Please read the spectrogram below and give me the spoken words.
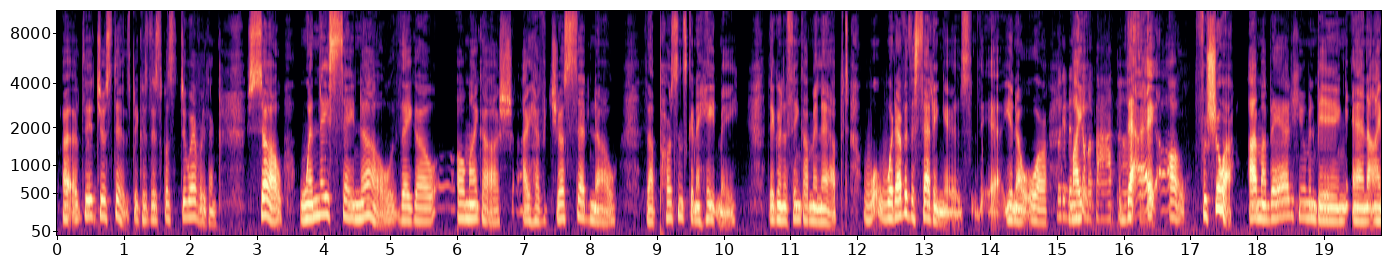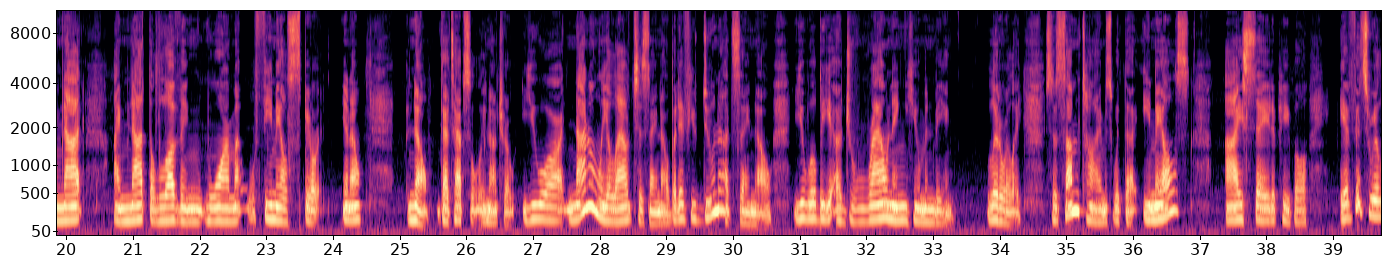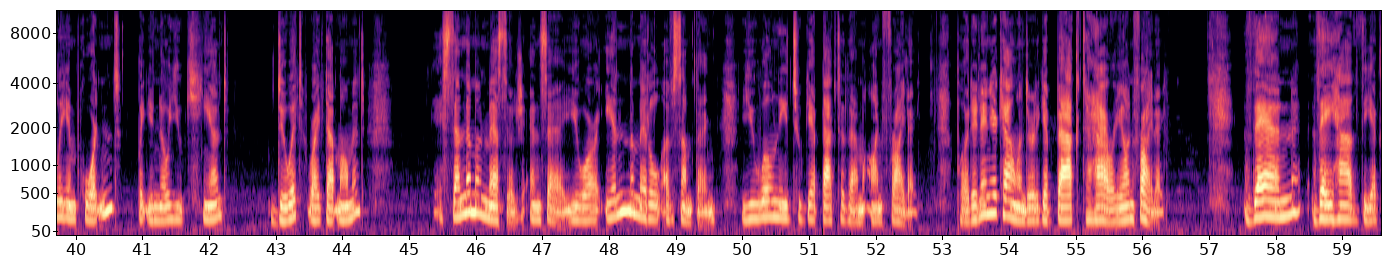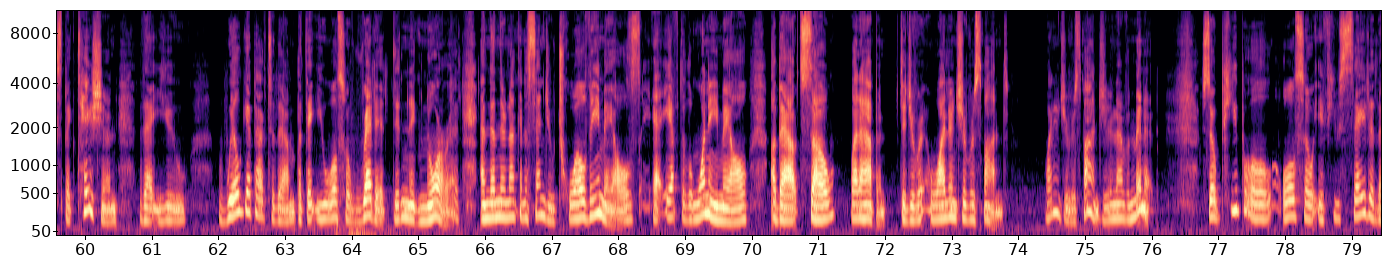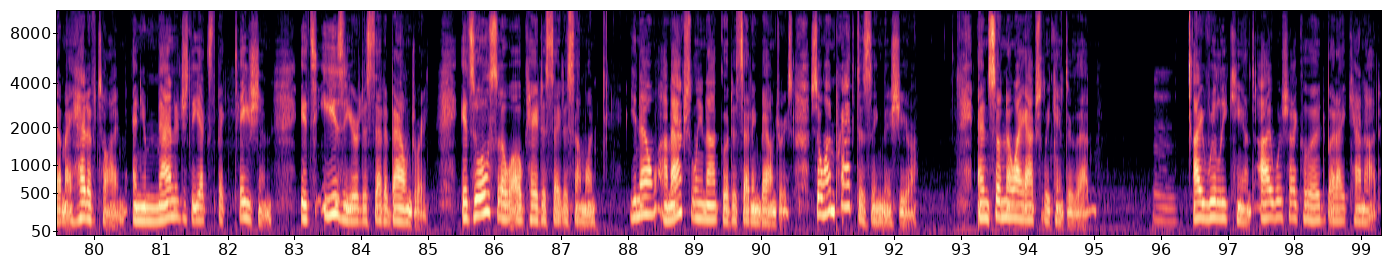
Uh, it just is because they're supposed to do everything. So when they say no, they go, oh my gosh, I have just said no the person's going to hate me. They're going to think I'm inept, Wh- whatever the setting is, uh, you know, or my, think I'm a bad person. That, oh, for sure, I'm a bad human being, and I'm not, I'm not the loving, warm female spirit, you know. No, that's absolutely not true. You are not only allowed to say no, but if you do not say no, you will be a drowning human being, literally. So sometimes with the emails, I say to people, if it's really important, but you know you can't do it right that moment, send them a message and say, You are in the middle of something. You will need to get back to them on Friday. Put it in your calendar to get back to Harry on Friday. Then they have the expectation that you will get back to them, but that you also read it, didn't ignore it, and then they're not going to send you 12 emails after the one email about, so what happened? Did you, re- why didn't you respond? Why didn't you respond? You didn't have a minute. So, people also, if you say to them ahead of time and you manage the expectation, it's easier to set a boundary. It's also okay to say to someone, you know, I'm actually not good at setting boundaries. So I'm practicing this year. And so, no, I actually can't do that. Mm. I really can't. I wish I could, but I cannot.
